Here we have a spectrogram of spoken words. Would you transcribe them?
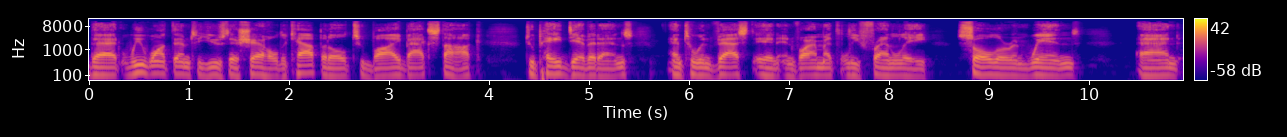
that we want them to use their shareholder capital to buy back stock, to pay dividends, and to invest in environmentally friendly solar and wind. And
